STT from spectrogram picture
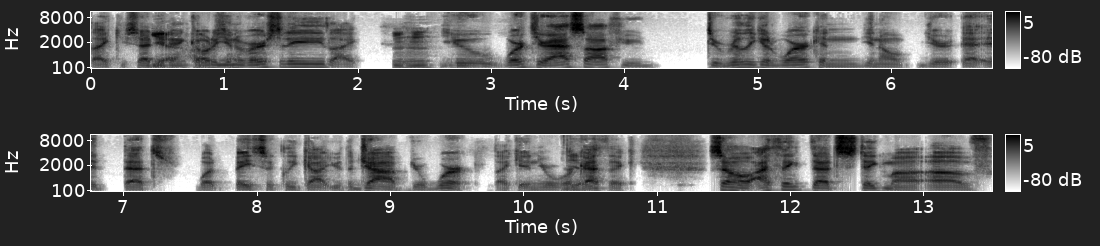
Like you said, you yeah, didn't go 100%. to university. Like mm-hmm. you worked your ass off. You do really good work, and you know you're it. That's what basically got you the job. Your work, like in your work yeah. ethic. So I think that stigma of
